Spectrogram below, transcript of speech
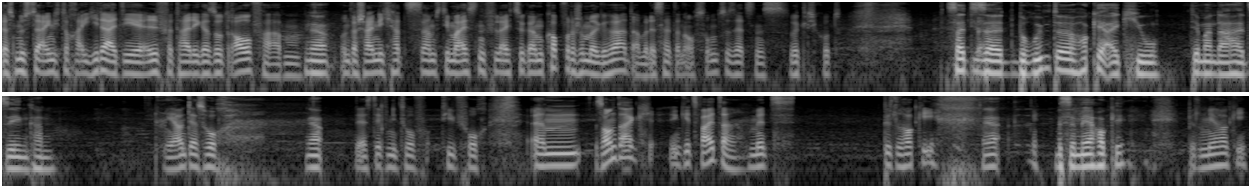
das müsste eigentlich doch jeder DEL-Verteidiger so drauf haben. ja. Und wahrscheinlich haben es die meisten vielleicht sogar im Kopf oder schon mal gehört, aber das halt dann auch so umzusetzen, ist wirklich gut. Das ist halt dieser berühmte Hockey-IQ, den man da halt sehen kann. Ja, und der ist hoch. Ja. Der ist definitiv tief hoch. Ähm, Sonntag geht's weiter mit ein bisschen Hockey, Bisschen mehr Hockey. ein bisschen mehr Hockey,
